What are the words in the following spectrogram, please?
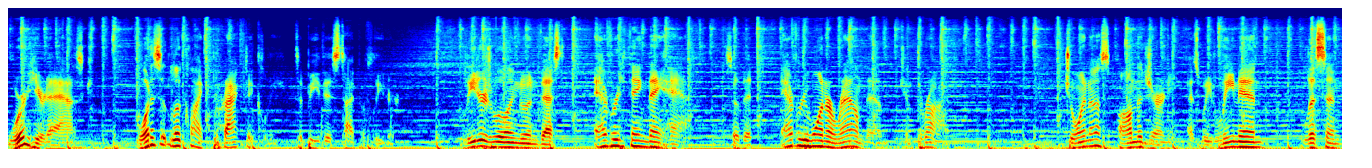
We're here to ask, what does it look like practically to be this type of leader? Leaders willing to invest everything they have so that everyone around them can thrive. Join us on the journey as we lean in, listen,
